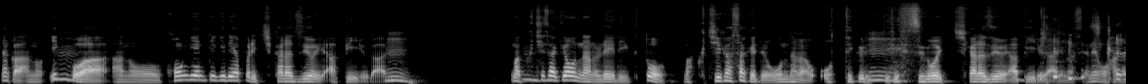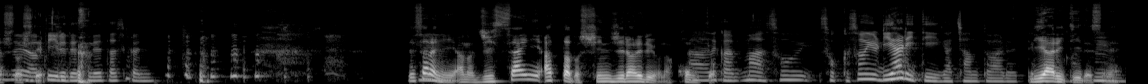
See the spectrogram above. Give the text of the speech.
なんかあの一個は、あの根源的でやっぱり力強いアピールがある。うんまあ、うん。口先女の例でいくと、まあ、口が裂けてる女が追ってくるっていううん。すごい力強いアピールがありますよね、お話とし力強いアて。ピールですね確かにでさらに、うんあの実際にあったと信じられるような根拠。あーだからまあそういうそっかそういうリアリティがちゃんとあるってことか。リアリティですね、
